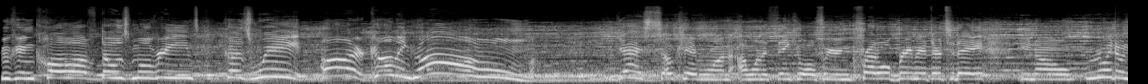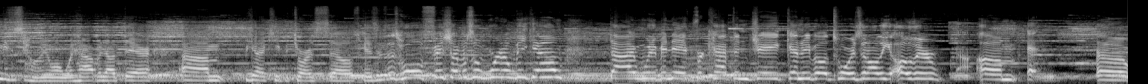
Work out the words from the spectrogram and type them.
you can call off those Marines, cause we are coming home! Yes, okay, everyone. I want to thank you all for your incredible bravery out there today. You know, we really don't need to tell anyone what happened out there. Um, we gotta keep it to ourselves because if this whole fish episode were to leak out, that would have been it for Captain Jake, Bell Tours, and all the other um uh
